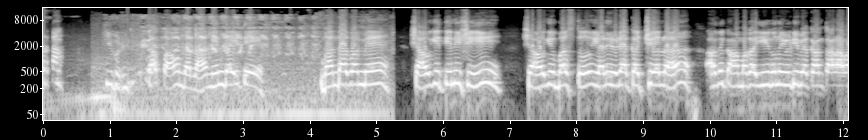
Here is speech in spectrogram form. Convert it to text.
ಬಿಡ್ತಾನ. ತಪ್ಪ ಅವಂದಲ್ಲ ನಿಂದೈತಿ ಬಂದಾಗ ಒಮ್ಮೆ ಶಾವ್ಗಿ ತಿನಿಸಿ ಶಾವ್ಗಿ ಬಸ್ತು ಎಳಿ ಹಿಡ್ಯಾಕ ಹಚ್ಚಿ ಅಲ್ಲ ಅದಕ್ಕೆ ಆ ಮಗ ಈಗನು ಹಿಡಿಬೇಕಂತಾನವ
